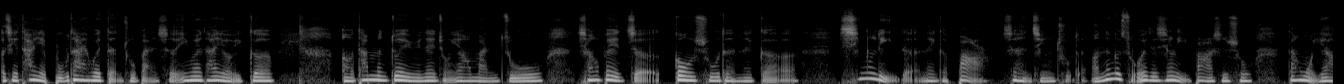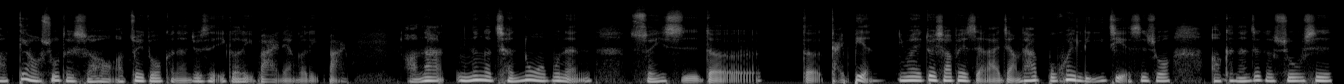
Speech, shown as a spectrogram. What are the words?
而且他也不太会等出版社，因为他有一个，呃，他们对于那种要满足消费者购书的那个心理的那个 bar 是很清楚的啊、呃。那个所谓的心理 bar 是说，当我要调书的时候啊、呃，最多可能就是一个礼拜、两个礼拜，好、呃，那你那个承诺不能随时的。的改变，因为对消费者来讲，他不会理解是说，哦，可能这个书是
